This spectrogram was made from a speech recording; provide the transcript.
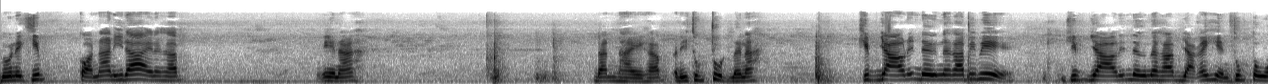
ดูในคลิปก่อนหน้านี้ได้นะครับ นี่นะ ด้านในครับ อันนี้ทุกจุดเลยนะ คลิปยาวนิดนึงนะครับพี่ๆคลิปยาวนิดนึงนะครับ อยากให้เห็นทุกตัว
